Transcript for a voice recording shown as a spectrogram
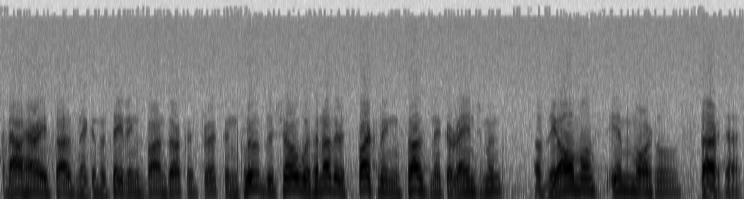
And now Harry Sosnick and the Savings Bonds Orchestra conclude the show with another sparkling Sosnick arrangement of the almost immortal Stardust.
